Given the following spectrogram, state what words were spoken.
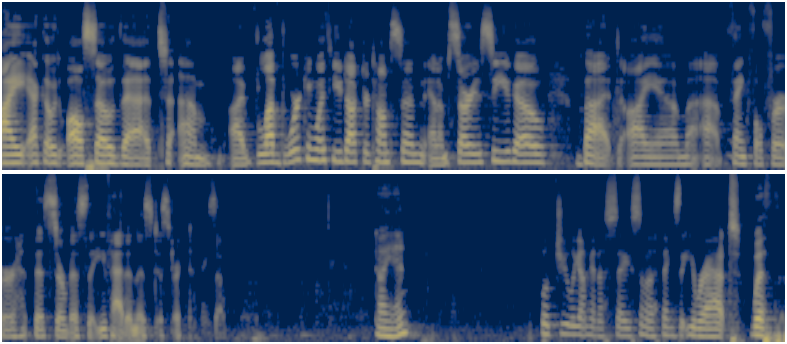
I echo also that um, I've loved working with you, Dr. Thompson, and I'm sorry to see you go, but I am uh, thankful for the service that you've had in this district. So, Diane? Well, Julie, I'm going to say some of the things that you were at with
